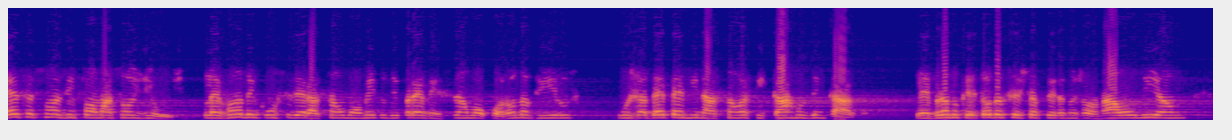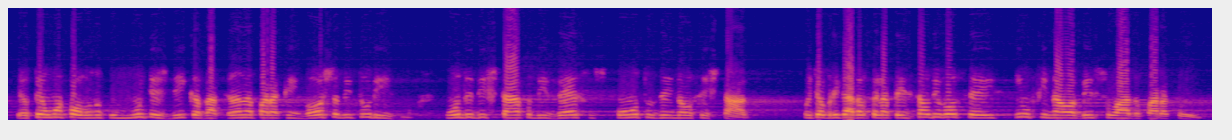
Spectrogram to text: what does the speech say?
essas são as informações de hoje. Levando em consideração o momento de prevenção ao coronavírus, cuja determinação é ficarmos em casa. Lembrando que toda sexta-feira no jornal A União eu tenho uma coluna com muitas dicas bacanas para quem gosta de turismo, onde destaco diversos pontos em nosso estado. Muito obrigada pela atenção de vocês e um final abençoado para todos.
